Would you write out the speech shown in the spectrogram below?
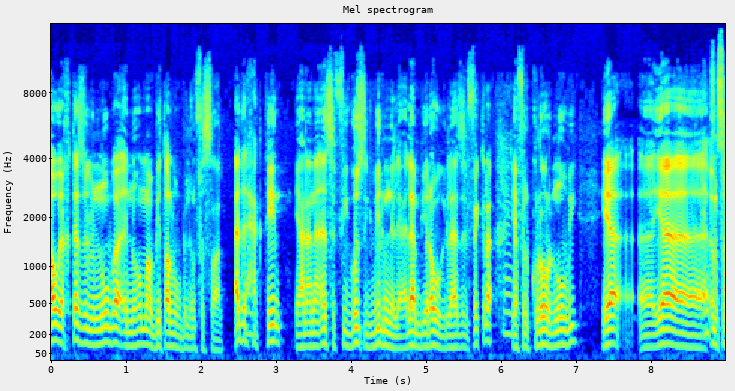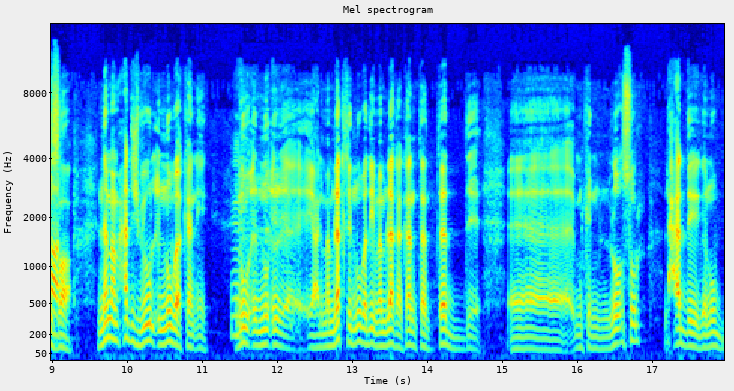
أو يختزلوا النوبة إن هم بيطالبوا بالانفصال أدي. الحاجتين يعني أنا آسف في جزء كبير من الإعلام بيروج لهذه الفكرة مم. يا فلكلور نوبي يا يا انفصال. انفصال إنما ما حدش بيقول النوبة كان إيه. نو نو يعني مملكة النوبة دي مملكة كانت تمتد آه، يمكن الأقصر لحد جنوب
